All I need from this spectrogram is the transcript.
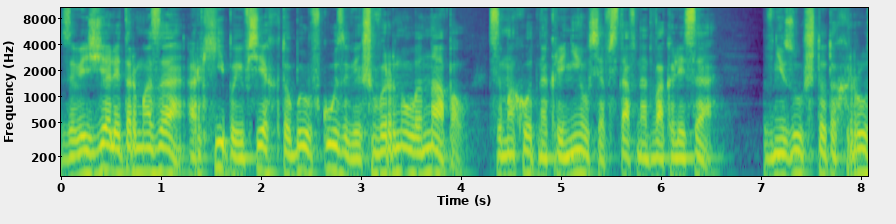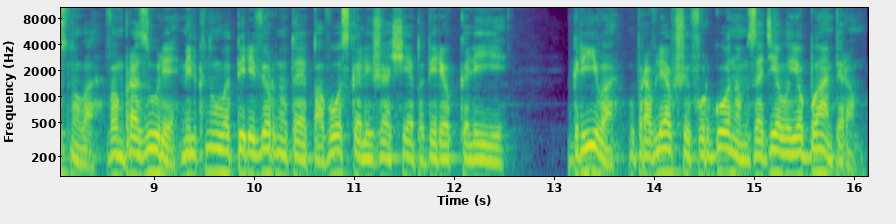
Завизжали тормоза, Архипа и всех, кто был в кузове, швырнуло на пол. Самоход накренился, встав на два колеса. Внизу что-то хрустнуло, в амбразуре мелькнула перевернутая повозка, лежащая поперек колеи. Грива, управлявший фургоном, задел ее бампером.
